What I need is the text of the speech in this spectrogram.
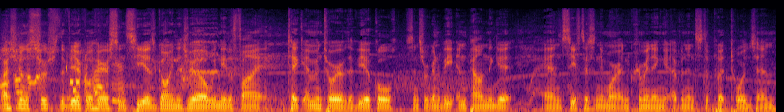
We're actually gonna search the vehicle here since he is going to jail. We need to find, take inventory of the vehicle since we're gonna be impounding it, and see if there's any more incriminating evidence to put towards him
